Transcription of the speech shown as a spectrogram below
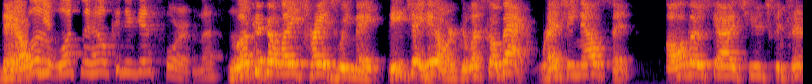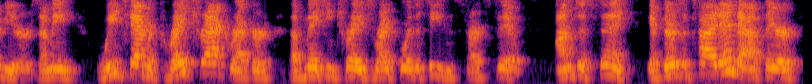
Dale, what, what, the hell can you get for him? That's look at the late trades we made. BJ Hill, or let's go back. Reggie Nelson, all those guys, huge contributors. I mean, we have a great track record of making trades right before the season starts, too. I'm just saying, if there's a tight end out there,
